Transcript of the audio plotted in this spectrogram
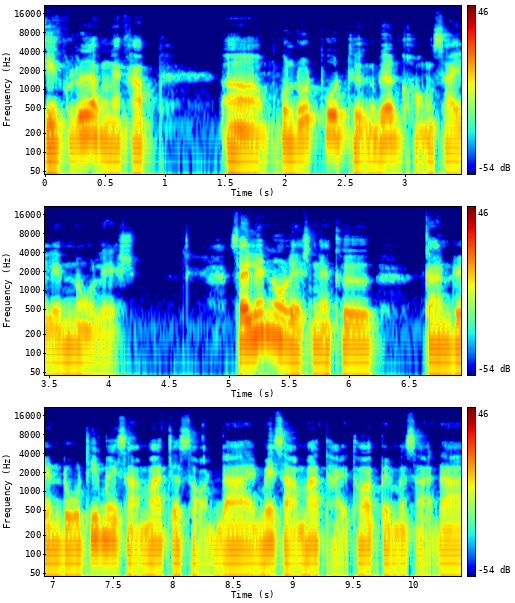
อีกเรื่องนะครับคุณรุตพูดถึงเรื่องของ silent knowledge silent knowledge เนี่ยคือ การเรียนรู้ที่ไม่สามารถจะสอนได้ ไม่สามารถถ่ายทอดเป็นภาษาได้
